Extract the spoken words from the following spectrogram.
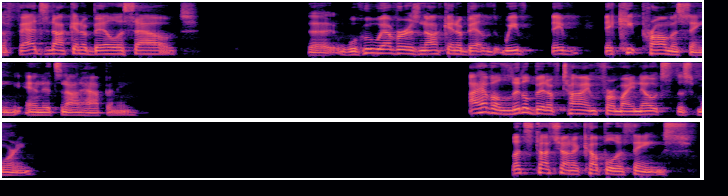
The Fed's not going to bail us out. The whoever is not going to bail. We've they've they keep promising, and it's not happening. I have a little bit of time for my notes this morning. Let's touch on a couple of things.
